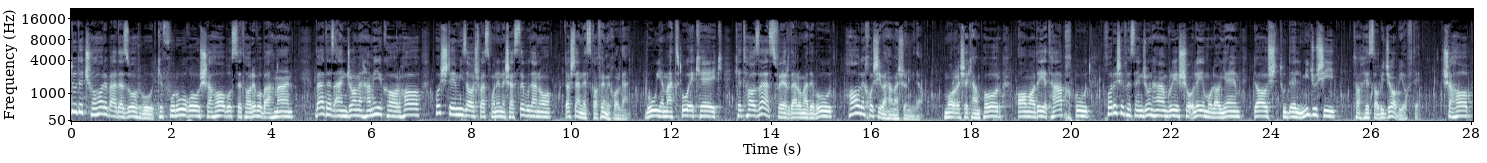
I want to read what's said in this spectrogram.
حدود چهار بعد از ظهر بود که فروغ و شهاب و ستاره و بهمن بعد از انجام همه کارها پشت میز آشپزخونه نشسته بودن و داشتن نسکافه میخوردن. بوی مطبوع کیک که تازه از فر در اومده بود حال خوشی به همشون می‌داد. مرغ شکمپر آماده تبخ بود خورش فسنجون هم روی شعله ملایم داشت تو دل می جوشید تا حسابی جا بیفته. شهاب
